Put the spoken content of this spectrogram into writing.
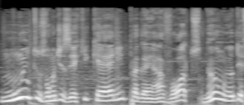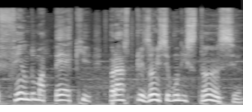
Muitos vão dizer que querem para ganhar votos. Não, eu defendo uma PEC para prisão em segunda instância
